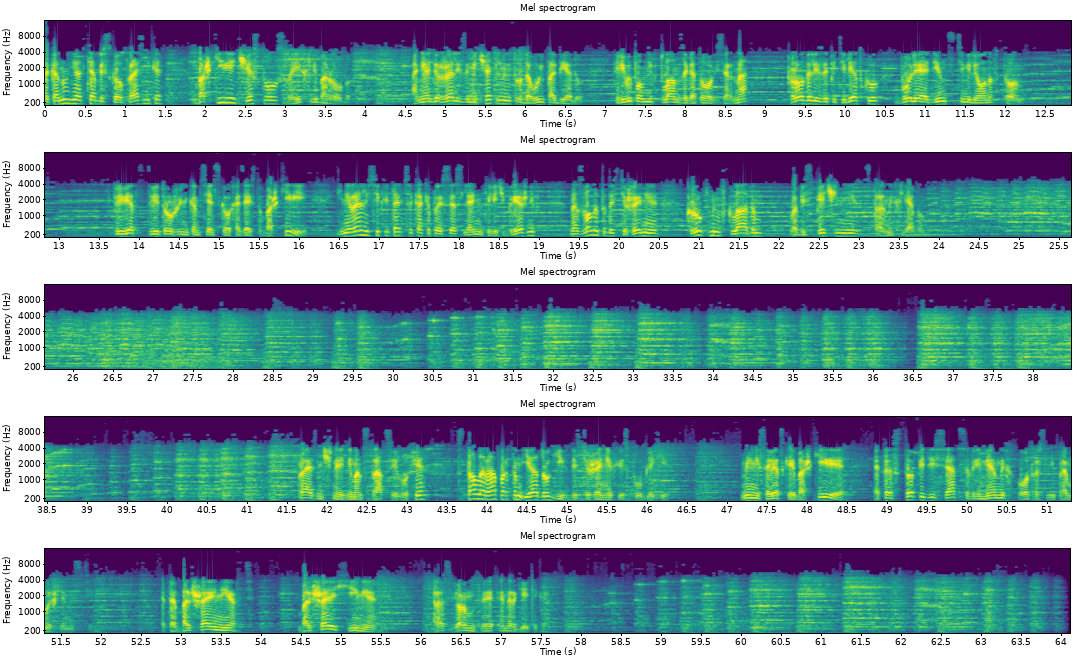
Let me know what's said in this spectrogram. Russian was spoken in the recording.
Накануне Октябрьского праздника Башкирия чествовала своих хлеборобов. Они одержали замечательную трудовую победу. Перевыполнив план заготовок зерна, продали за пятилетку более 11 миллионов тонн. В приветствии труженикам сельского хозяйства Башкирии генеральный секретарь ЦК КПСС Леонид Ильич Брежнев назвал это достижение крупным вкладом в обеспечении страны хлебом. Праздничная демонстрация в Уфе стала рапортом и о других достижениях республики. Ныне советская Башкирия – это 150 современных отраслей промышленности. Это большая нефть, большая химия, развернутая энергетика –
